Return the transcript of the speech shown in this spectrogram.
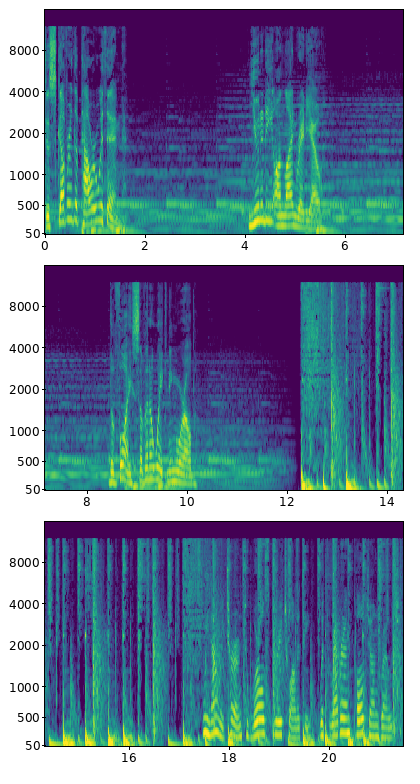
Discover the power within. Unity Online Radio. The voice of an awakening world. We now return to World Spirituality with Reverend Paul John Roach.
